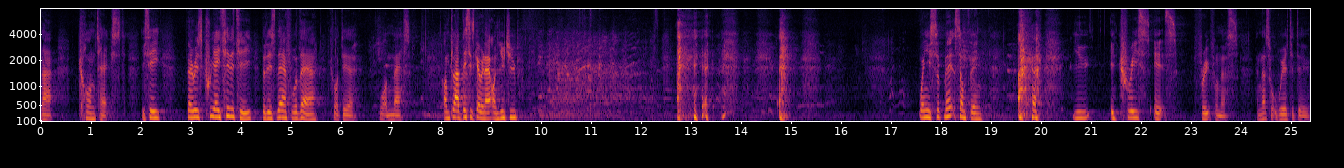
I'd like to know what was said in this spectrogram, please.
that context. You see, there is creativity that is therefore there. God, dear, what a mess. I'm glad this is going out on YouTube. when you submit something, you increase its fruitfulness. And that's what we're to do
